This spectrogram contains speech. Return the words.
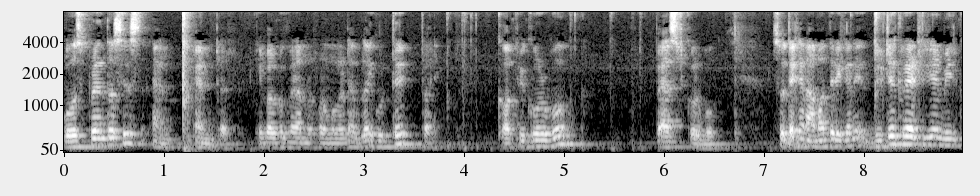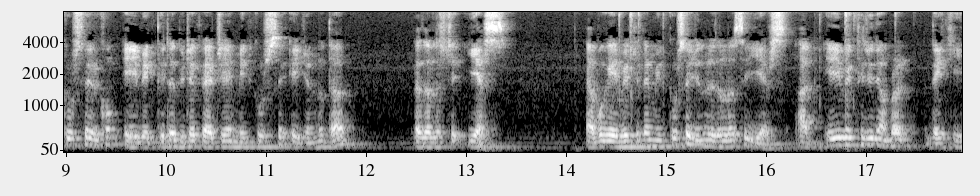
close parenthesis and enter এভাবে করে আমরা ফর্মুলাটা অ্যাপ্লাই করতে পারি। কপি করব পেস্ট করব। সো দেখেন আমাদের এখানে দুইটা ক্রাইটেরিয়া মিট করছে এরকম, এই ব্যক্তিটা দুইটা ক্রাইটেরিয়া মিট করছে, এই জন্য তার রেজাল্ট হচ্ছে ইয়েস এবং এই ব্যক্তিটা মিট করছে, এই জন্য রেজাল্ট হচ্ছে ইয়েস আর এই ব্যক্তি যদি আমরা দেখি,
